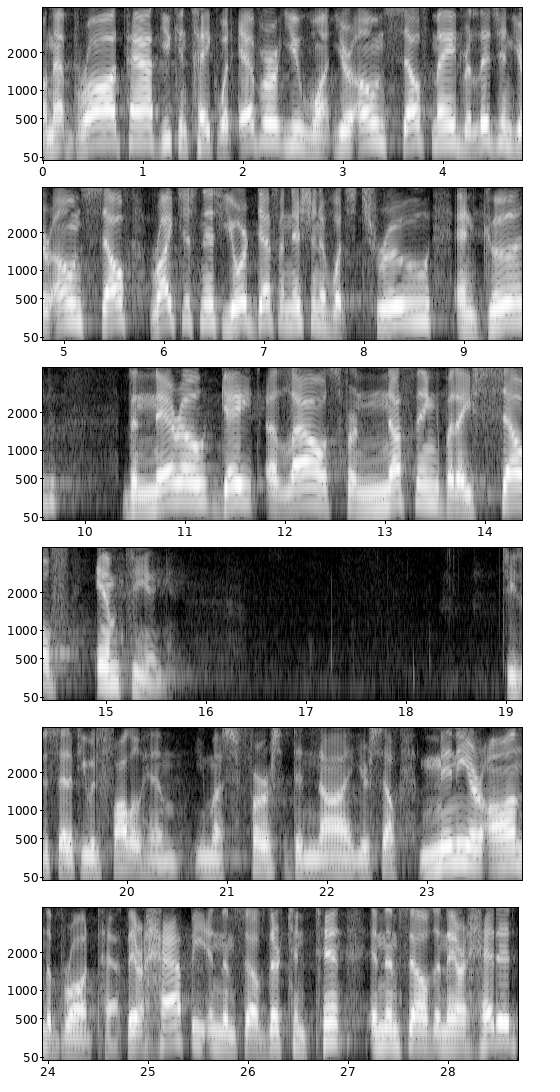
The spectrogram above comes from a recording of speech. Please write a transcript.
On that broad path, you can take whatever you want your own self made religion, your own self righteousness, your definition of what's true and good. The narrow gate allows for nothing but a self emptying. Jesus said, if you would follow him, you must first deny yourself. Many are on the broad path. They're happy in themselves, they're content in themselves, and they are headed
